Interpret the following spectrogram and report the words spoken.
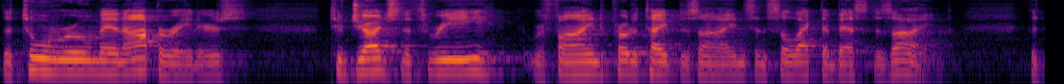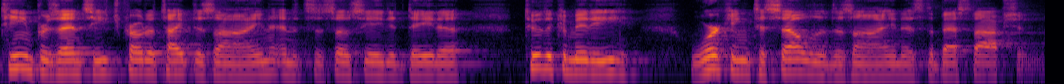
the tool room, and operators to judge the three refined prototype designs and select the best design. The team presents each prototype design and its associated data to the committee working to sell the design as the best option.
